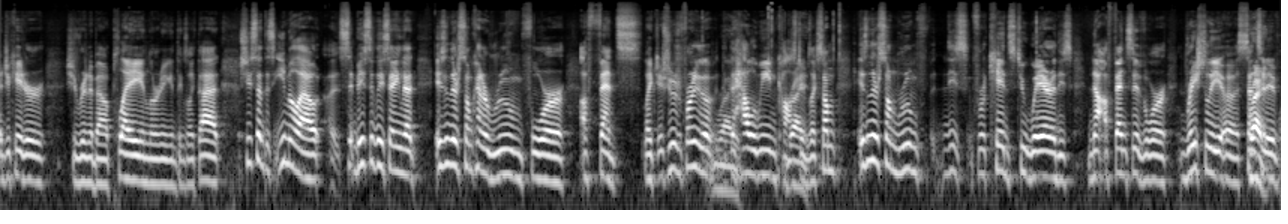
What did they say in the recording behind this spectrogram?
educator. She's written about play and learning and things like that. She sent this email out, uh, basically saying that isn't there some kind of room for offense? Like she was referring to the, Right. the Halloween costumes. Right. Like some, isn't there some room f- these for kids to wear these not offensive or racially uh, sensitive right,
